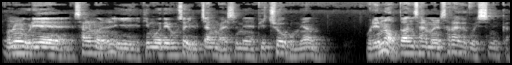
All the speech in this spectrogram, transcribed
오늘 우리의 삶을 이 디모데후서 1장 말씀에 비추어 보면 우리는 어떠한 삶을 살아가고 있습니까?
